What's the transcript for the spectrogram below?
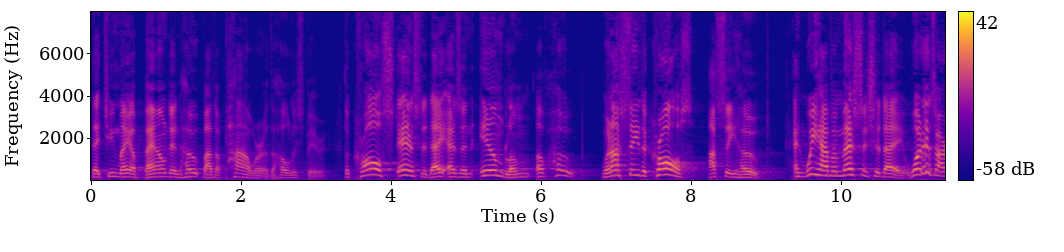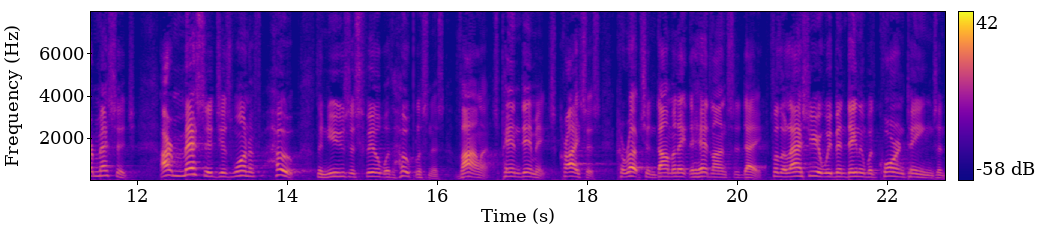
that you may abound in hope by the power of the Holy Spirit. The cross stands today as an emblem of hope. When I see the cross, I see hope. And we have a message today. What is our message? Our message is one of hope. The news is filled with hopelessness, violence, pandemics, crisis, corruption dominate the headlines today. For the last year, we've been dealing with quarantines and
